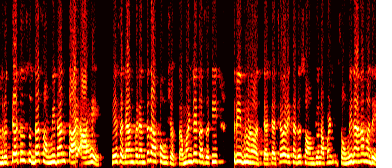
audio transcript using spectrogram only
नृत्यातून सुद्धा संविधान काय आहे? हे सगळ्यांपर्यंत दाखवू शकता. म्हणजे कसं की स्त्री भ्रूण हत्या त्याच्यावर एखादं सॉंग घेऊन आपण संविधानामध्ये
